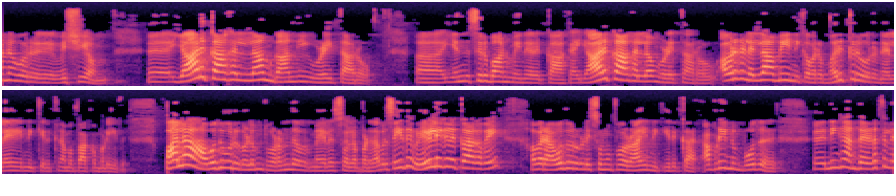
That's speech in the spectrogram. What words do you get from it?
முக்கியமான ஒரு விஷயம். யாருக்காகெல்லாம் காந்தி உழைத்தாரோ எந்த சிறுபான்மையினருக்காக யாருக்காகெல்லாம் உழைத்தாரோ அவர்கள் எல்லாமே இன்னைக்கு அவரை மறுக்கிற ஒரு நிலை இன்னைக்கு இருக்கு நம்ம பார்க்க முடியுது. பல அவதூறுகளும் தொடர்ந்து அவர் மேலே சொல்லப்படுது. அவர் செய்த வேலைகளுக்காகவே அவர் அவதூறுகளை சுமப்பவராய் இன்னைக்கு இருக்கார். அப்படின்னும் போது அஹ், நீங்க அந்த இடத்துல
